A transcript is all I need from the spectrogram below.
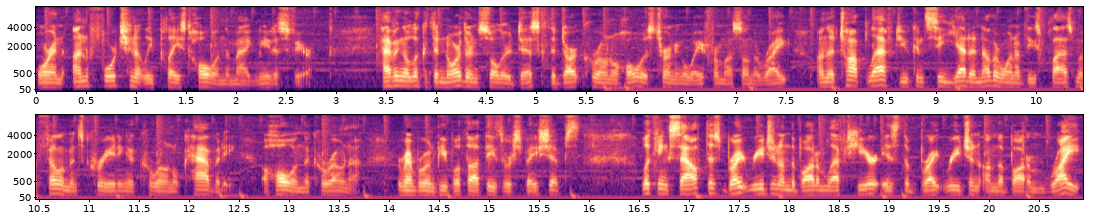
or an unfortunately placed hole in the magnetosphere. Having a look at the northern solar disk, the dark coronal hole is turning away from us on the right. On the top left, you can see yet another one of these plasma filaments creating a coronal cavity, a hole in the corona. Remember when people thought these were spaceships? Looking south, this bright region on the bottom left here is the bright region on the bottom right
